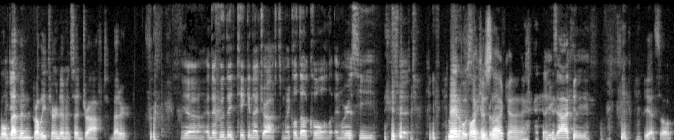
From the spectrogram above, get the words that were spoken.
well, we did- Bettman probably turned him and said draft better. Yeah, and then who'd they take in that draft? Michael Dal Colle, and where is he? Shit. Who and the Hossein, fuck is that guy? exactly. yeah, so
